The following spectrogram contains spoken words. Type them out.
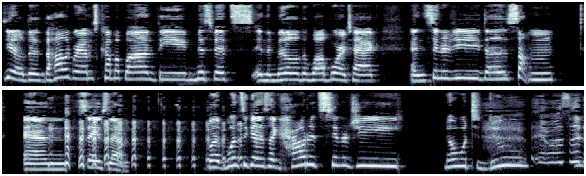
you know the the holograms come up on the misfits in the middle of the wild boar attack, and Synergy does something and saves them. But once again, it's like, how did Synergy know what to do? It was an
